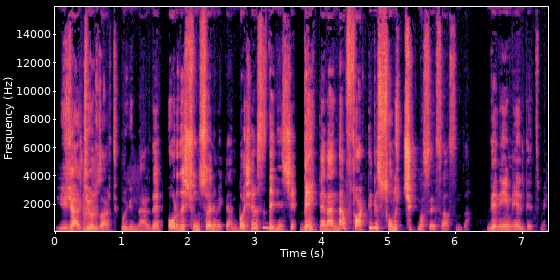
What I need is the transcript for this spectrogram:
yüceltiyoruz Hı-hı. artık bugünlerde. Orada şunu söylemek lazım. Başarısız dediğiniz şey beklenenden farklı bir sonuç çıkması esasında deneyim elde etmek.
